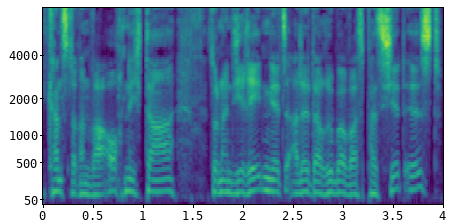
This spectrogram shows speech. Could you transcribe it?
Die Kanzlerin war auch nicht da, sondern die reden jetzt alle darüber, was passiert ist.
